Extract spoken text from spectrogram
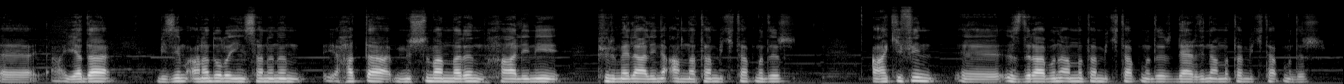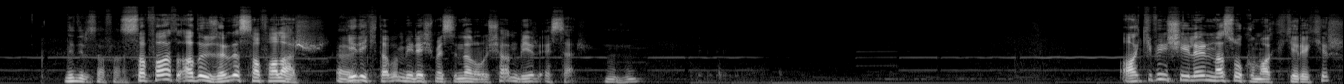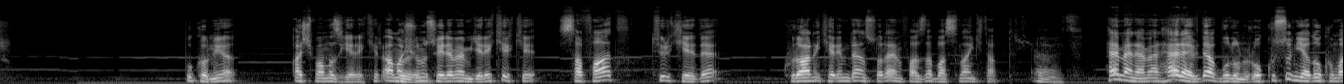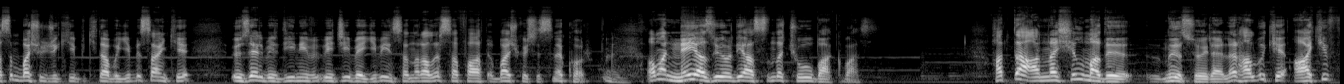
E, ya da bizim Anadolu insanının hatta Müslümanların halini, pürmelalini anlatan bir kitap mıdır? Akif'in e, ızdırabını anlatan bir kitap mıdır? Derdini anlatan bir kitap mıdır? Nedir Safa? Safahat adı üzerinde Safalar. Evet. Yedi kitabın birleşmesinden oluşan bir eser. Hı hı. Akif'in şiirlerini nasıl okumak gerekir? Bu konuyu açmamız gerekir. Ama Buyurun. şunu söylemem gerekir ki Safahat Türkiye'de Kur'an-ı Kerim'den sonra en fazla basılan kitaptır. Evet. Hemen hemen her evde bulunur. Okusun ya da okumasın başucu kitabı gibi sanki özel bir dini vecibe gibi insanlar alır Safahat baş köşesine kor. Evet. Ama ne yazıyor diye aslında çoğu bakmaz. Hatta anlaşılmadığını söylerler. Halbuki Akif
